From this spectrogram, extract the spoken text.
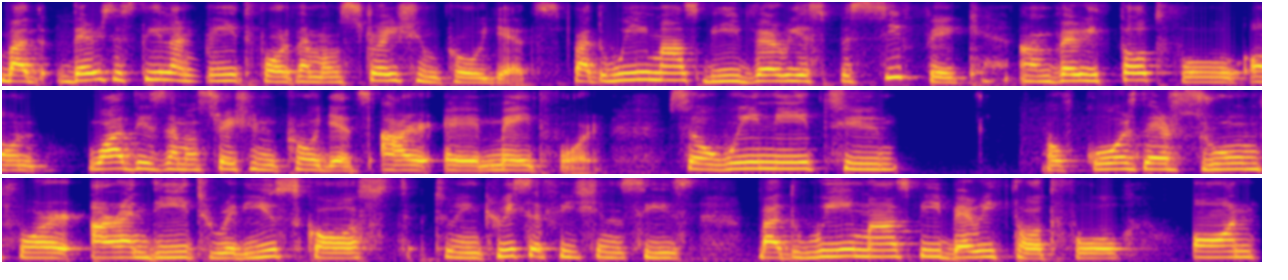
but there is still a need for demonstration projects. But we must be very specific and very thoughtful on what these demonstration projects are uh, made for. So we need to of course, there's room for R&D to reduce cost, to increase efficiencies, but we must be very thoughtful on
